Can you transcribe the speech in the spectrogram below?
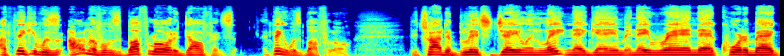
I think it was I don't know if it was Buffalo or the Dolphins. I think it was Buffalo. They tried to blitz Jalen late in that game, and they ran that quarterback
